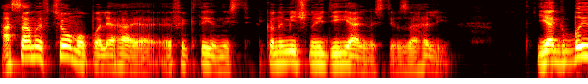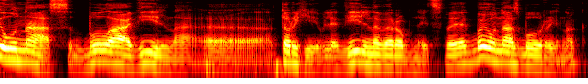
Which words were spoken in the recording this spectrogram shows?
А саме в цьому полягає ефективність економічної діяльності взагалі. Якби у нас була вільна е, торгівля, вільне виробництво, якби у нас був ринок,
